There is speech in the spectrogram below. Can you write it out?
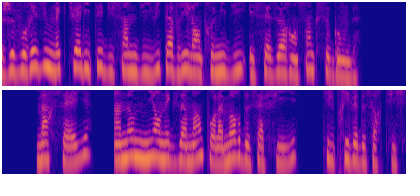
je vous résume l'actualité du samedi 8 avril entre midi et 16h en 5 secondes. Marseille, un homme mis en examen pour la mort de sa fille, qu'il privait de sortie.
